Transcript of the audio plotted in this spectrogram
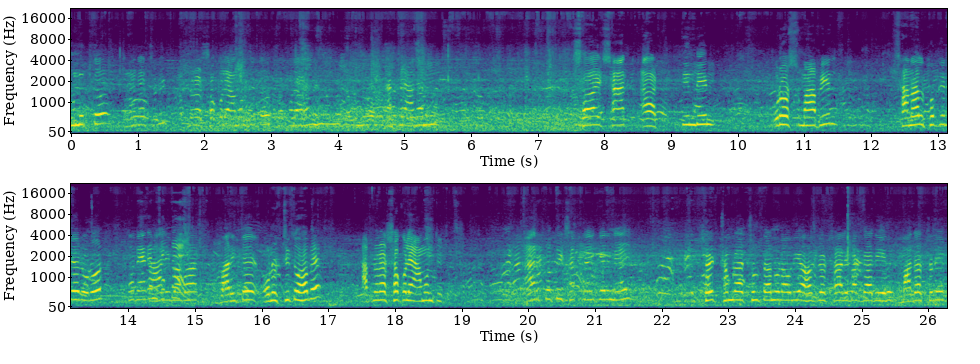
উন্মুক্ত আপনারা সকলে আমন্ত্রিত, সকলে আগামী ছয় সাত আট তিন দিন উরস মাহফিল সানাল ফকিরের ওরস বাবার বাড়িতে অনুষ্ঠিত হবে। আপনারা সকলে আমন্ত্রিত। আর প্রতি সাপ্তাহিকের ন্যায় শহীদ সম্রাট সুলতানুর আউলিয়া হজরত শাহ আলী বাগদাদির মাজার শরীফ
